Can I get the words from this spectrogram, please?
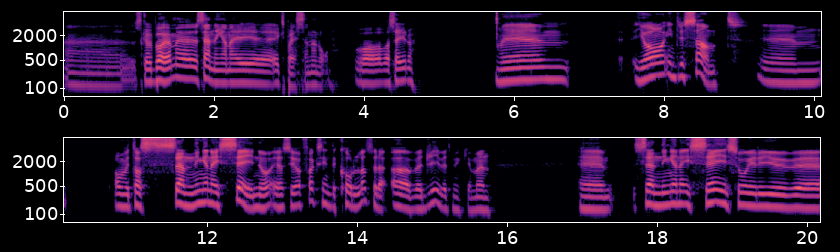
Uh, ska vi börja med sändningarna i Expressen ändå? Vad, vad säger du? Ehm, ja, intressant. Ehm, om vi tar sändningarna i sig. Nu, alltså jag har faktiskt inte kollat sådär överdrivet mycket, men eh, sändningarna i sig så är det ju... Eh,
